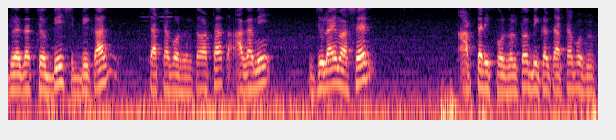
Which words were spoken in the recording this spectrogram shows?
দু হাজার চব্বিশ বিকাল চারটা পর্যন্ত, অর্থাৎ আগামী জুলাই মাসের আট তারিখ পর্যন্ত বিকাল চারটা পর্যন্ত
